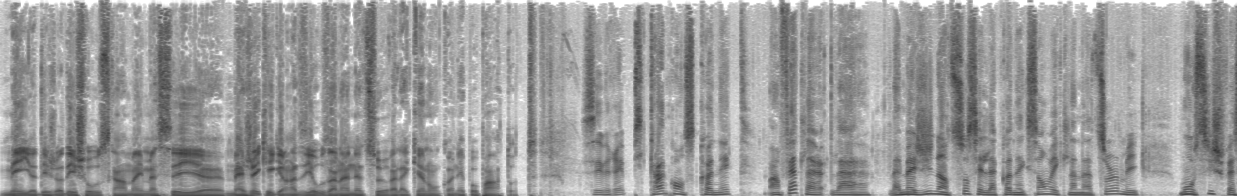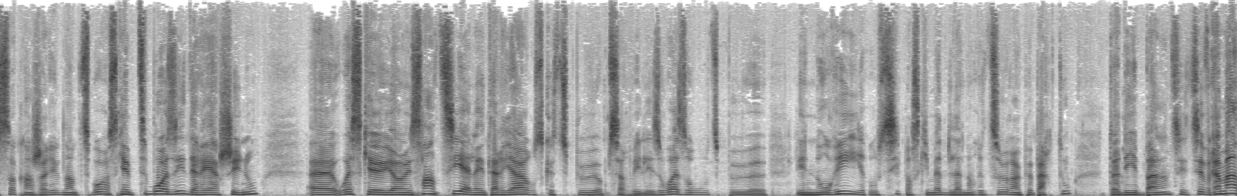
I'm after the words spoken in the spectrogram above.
Mais il y a déjà des choses quand même assez euh, magiques et grandioses dans la nature à laquelle on connaît pas pantoute. C'est vrai. Puis quand on se connecte, en fait, la, la- la magie dans tout ça, c'est la connexion avec la nature. Mais moi aussi, je fais ça quand j'arrive dans le petit bois, parce qu'il y a un petit boisé derrière chez nous, euh, où est-ce qu'il y a un sentier à l'intérieur où est-ce que tu peux observer les oiseaux, tu peux euh, les nourrir aussi, parce qu'ils mettent de la nourriture un peu partout. Tu as des bancs, c'est vraiment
